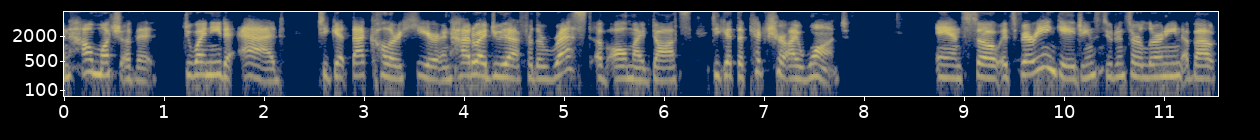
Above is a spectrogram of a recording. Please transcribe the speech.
and how much of it do I need to add to get that color here? And how do I do that for the rest of all my dots to get the picture I want? And so it's very engaging. Students are learning about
